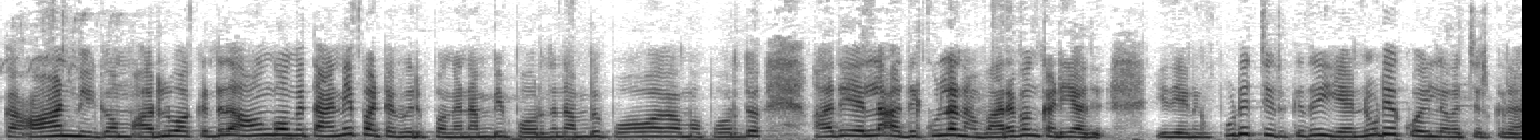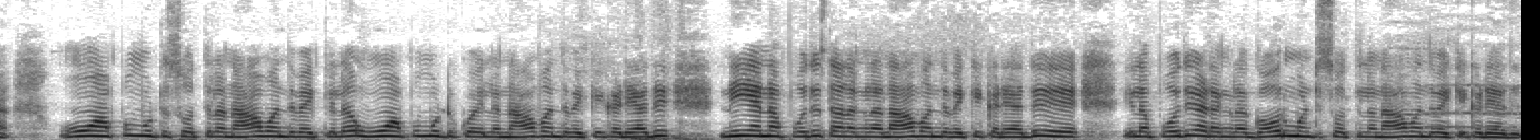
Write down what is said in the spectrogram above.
க- ஆன்மீகம் அருள்வாக்குன்றது அவங்கவுங்க தனிப்பட்ட விருப்பங்க. நம்பி போகிறது நம்பி போகாமல் போகிறது அது எல்லாம் அதுக்குள்ளே நான் வரவும் கிடையாது. இது எனக்கு பிடிச்சிருக்குது என்னுடைய கோயிலில் வச்சுருக்கிறேன் உன் அப்பா சொத்தில் நான் வந்து வைக்கல உன் அப்பா முட்டு கோயிலில் நான் வந்து வைக்க கிடையாது. நீ என்ன பொது நான் வந்து வைக்க கிடையாது. இல்லை பொது இடங்களை கவர்மெண்ட் சொத்தில் நான் வந்து வைக்க கிடையாது.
